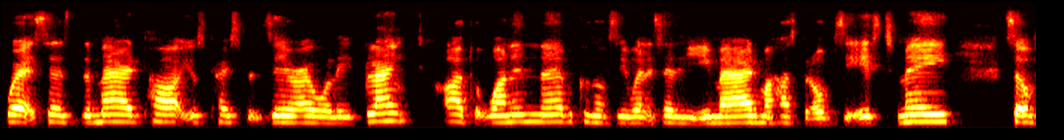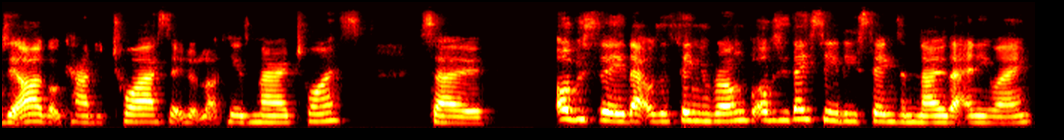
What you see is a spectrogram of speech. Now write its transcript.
where it says the married part, you're supposed to put zero or leave blank. I put one in there because obviously when it says that you married, my husband obviously is to me. So obviously I got counted twice. So it looked like he was married twice. So obviously that was a thing wrong. But obviously they see these things and know that anyway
